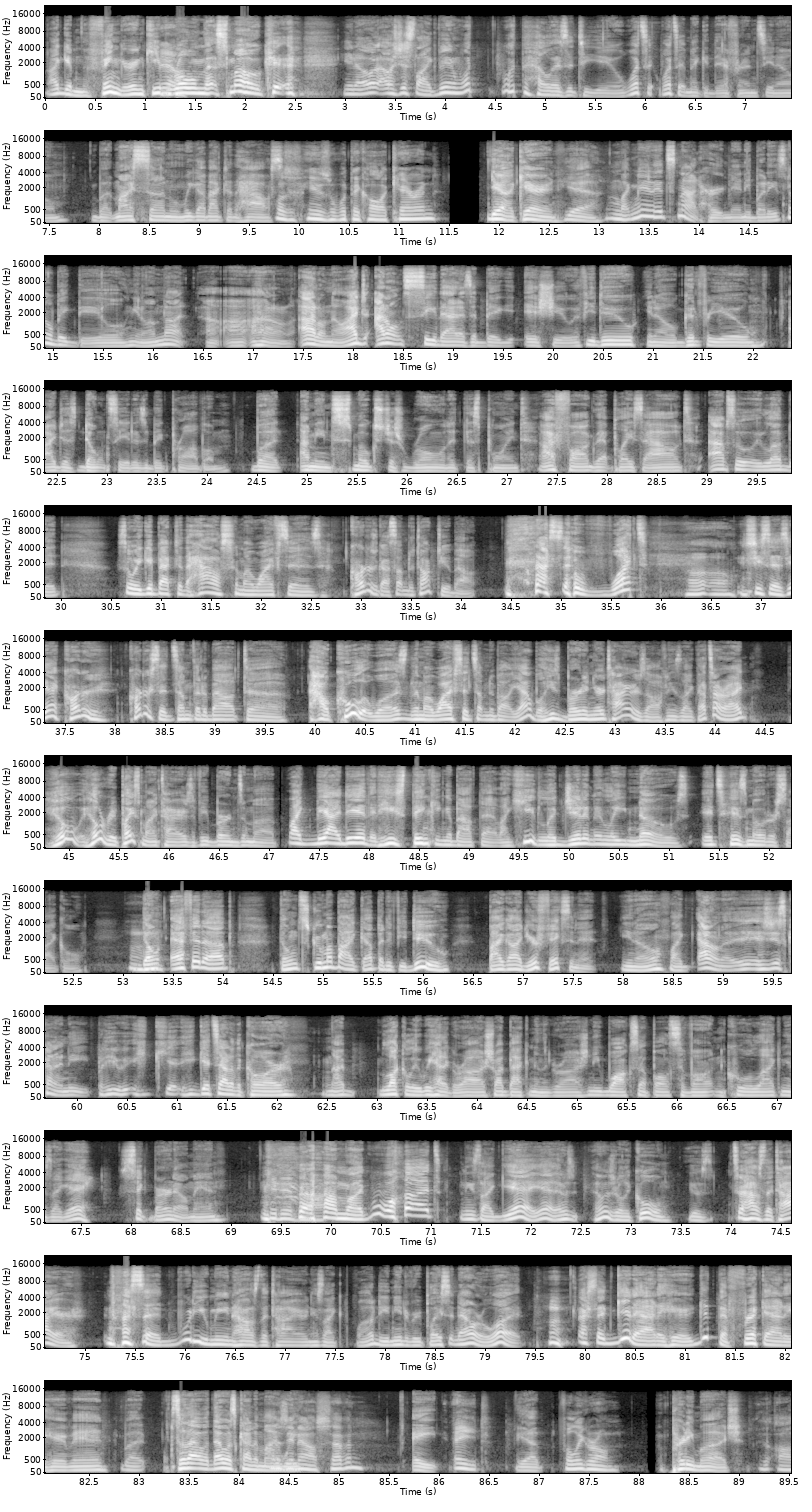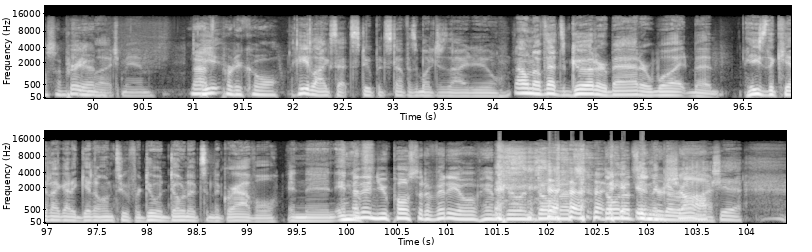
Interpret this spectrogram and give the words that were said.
I give him the finger and keep Yeah. rolling that smoke. you know, I was just like, man, what what the hell is it to you? What's it what's it make a difference, you know? But my son, when we got back to the house, Was he was what they call a Karen? yeah, Karen, yeah, I'm like, man, it's not hurting anybody. It's no big deal. You know, I'm not. Uh, I, I don't know. I don't know. I, I don't see that as a big issue. If you do, you know, good for you. I just don't see it as a big problem. But I mean, smoke's just rolling at this point. I fogged that place out. Absolutely loved it. So we get back to the house, and my wife says, Carter's got something to talk to you about. I said, What? Uh oh. And she says, "Yeah, Carter. Carter said something about uh, how cool it was." And then my wife said something about, "Yeah, well, he's burning your tires off." And he's like, "That's all right. he'll he'll replace my tires if he burns them up. Like the idea that he's thinking about that, like he legitimately knows it's his motorcycle. Mm-hmm. Don't f it up. Don't screw my bike up. And if you do, by God, you're fixing it. You know, like I don't know. It's just kind of neat. But he he he gets out of the car, and I luckily we had a garage, so I back him in the garage, and he walks up all savant and cool like, and he's like, "Hey, sick burnout, man." He did. I'm like, "What?" And he's like, "Yeah, yeah, that was that was really cool." He goes, "So how's the tire?" And I said, What do you mean, how's the tire? And he's like, Well, do you need to replace it now or what? Hmm. I said, Get out of here. Get the frick out of here, man. But so that, that was kind of my What is he now? Seven? Eight. Eight. Yep. Fully grown. Pretty much. Awesome. Pretty kid. much, man. That's he, pretty cool. He likes that stupid stuff as much as I do. I don't know if that's good or bad or what, but he's the kid I got to get onto for doing donuts in the gravel. And then in and the, then you posted a video of him doing donuts donuts in, in your garage, shop. Yeah.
